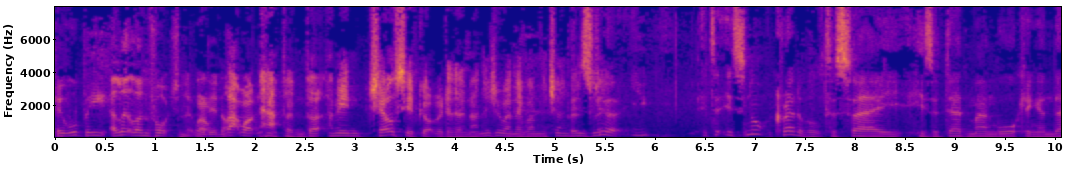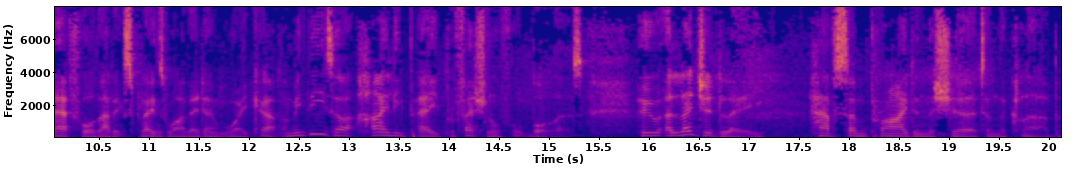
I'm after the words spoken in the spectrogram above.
It would be a little unfortunate, well, would it not? that won't happen. But I mean, Chelsea have got rid of their manager when they won the But Champions League. Stuart, you, it's, it's not credible to say he's a dead man walking, and therefore that explains why they don't wake up. I mean, these are highly paid professional footballers who allegedly have some pride in the shirt and the club,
